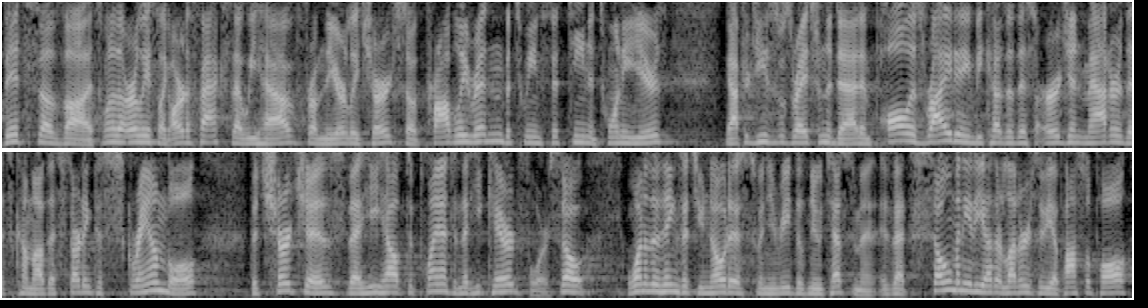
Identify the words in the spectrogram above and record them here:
bits of, uh, it's one of the earliest like artifacts that we have from the early church. So probably written between 15 and 20 years after Jesus was raised from the dead. And Paul is writing because of this urgent matter that's come up that's starting to scramble the churches that he helped to plant and that he cared for. So, one of the things that you notice when you read the New Testament is that so many of the other letters to the Apostle Paul,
